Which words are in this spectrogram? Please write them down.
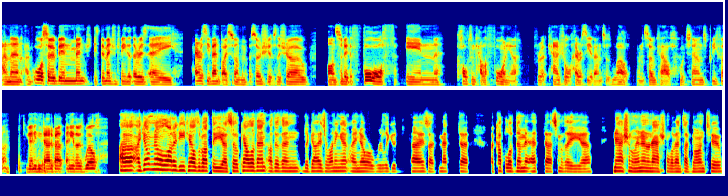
And then I've also been mentioned, it's been mentioned to me that there is a heresy event by some associates of the show on Sunday the 4th in Colton, California for a casual heresy event as well in SoCal, which sounds pretty fun. You got anything to add about any of those, Will? Uh, I don't know a lot of details about the uh, SoCal event other than the guys running it. I know are really good guys. I've met uh, a couple of them at uh, some of the uh, national and international events I've gone to.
